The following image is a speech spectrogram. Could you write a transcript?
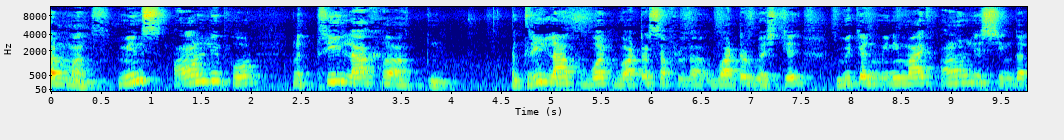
one month. Means only for 3 lakh uh, 3 lakh wa- water supply, water wastage we can minimize only single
